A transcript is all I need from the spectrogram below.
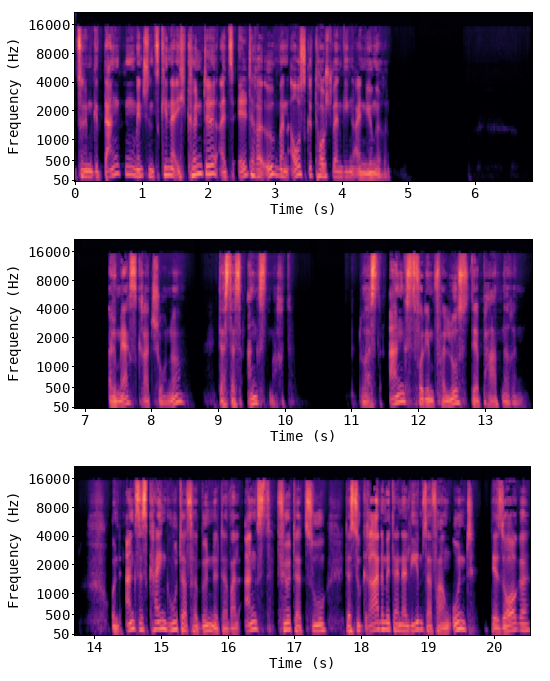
zu dem Gedanken, Menschenskinder, ich könnte als Älterer irgendwann ausgetauscht werden gegen einen Jüngeren. Aber du merkst gerade schon, ne, dass das Angst macht. Du hast Angst vor dem Verlust der Partnerin. Und Angst ist kein guter Verbündeter, weil Angst führt dazu, dass du gerade mit deiner Lebenserfahrung und der Sorge,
